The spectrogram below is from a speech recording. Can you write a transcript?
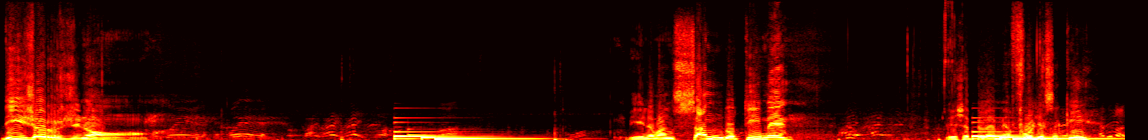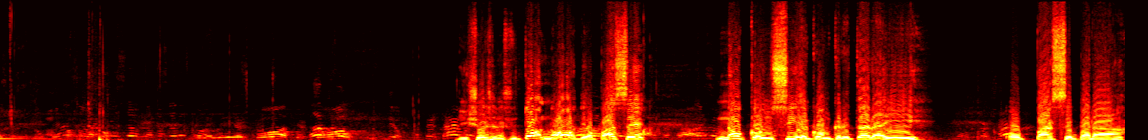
Di Giorgino. Viene avanzando time. Deixa eu pegar minhas folhas aqui. Di Giorgino chutó, no, dio pase. No consigue concretar ahí o pase para.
